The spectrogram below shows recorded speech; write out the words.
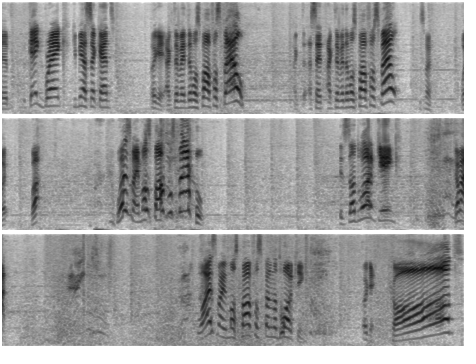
Uh, cake break. Give me a second. Okay, activate the most powerful spell. Act I said activate the most powerful spell. It's my... Wait? Where's my most powerful spell? It's not working. Come on. Why is my most powerful spell not working? Okay, caught.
